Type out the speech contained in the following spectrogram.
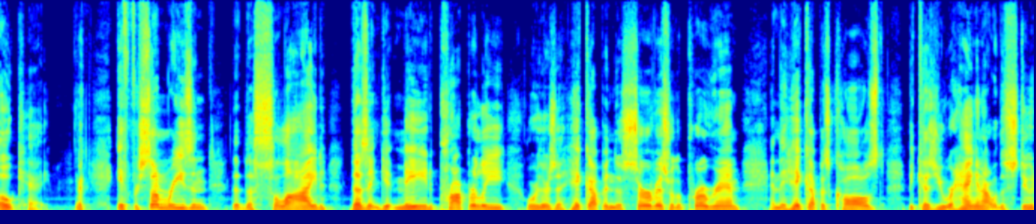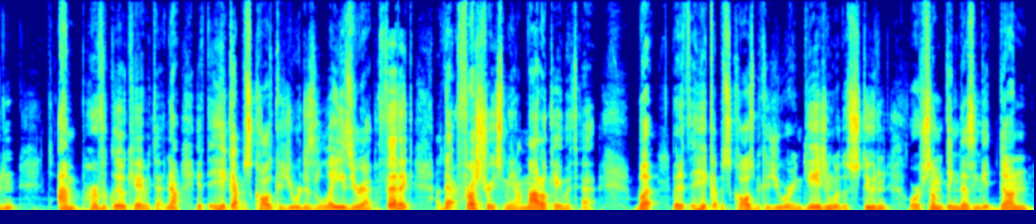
okay like if for some reason that the slide doesn't get made properly or there's a hiccup in the service or the program and the hiccup is caused because you were hanging out with a student, I'm perfectly okay with that. Now, if the hiccup is caused because you were just lazy or apathetic, uh, that frustrates me and I'm not okay with that. But but if the hiccup is caused because you were engaging with a student or if something doesn't get done,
